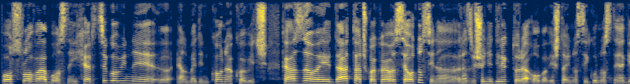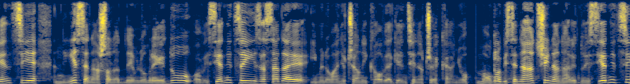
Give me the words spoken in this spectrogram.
poslova Bosne i Hercegovine eh, Elmedin Konaković kazao je da tačka koja se odnosi na razrešenje direktora obavještajno-sigurnosne agencije nije se našla na dnevnom redu ove sjednice i za sada je imenovanje čelnika ove agencije na čekanju. Moglo bi se naći na narednoj sjednici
